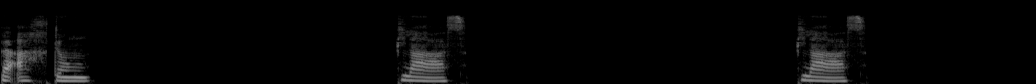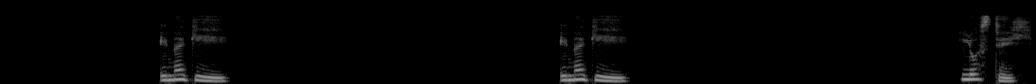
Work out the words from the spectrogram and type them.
Beachtung. Glas. Glas. Energie. Energie. Lustig.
